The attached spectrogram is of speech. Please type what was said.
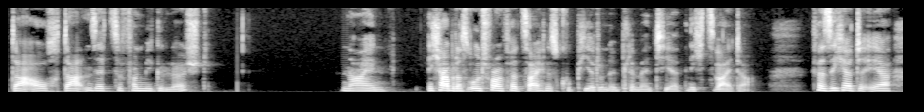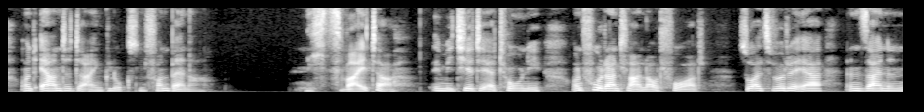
da auch Datensätze von mir gelöscht? Nein, ich habe das Ultron-Verzeichnis kopiert und implementiert, nichts weiter, versicherte er und erntete ein Glucksen von Banner. Nichts weiter, imitierte er Tony und fuhr dann kleinlaut fort, so als würde er in seinen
